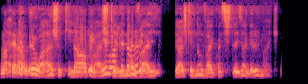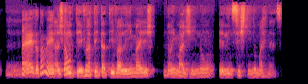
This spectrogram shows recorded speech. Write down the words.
um lateral. Eu, eu, acho que, então, eu acho que ele não vai. Eu acho que ele não vai com esses três zagueiros mais. É, é exatamente. Acho então, que ele teve uma tentativa ali, mas não imagino ele insistindo mais nessa.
